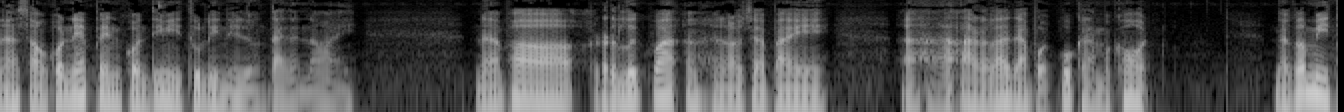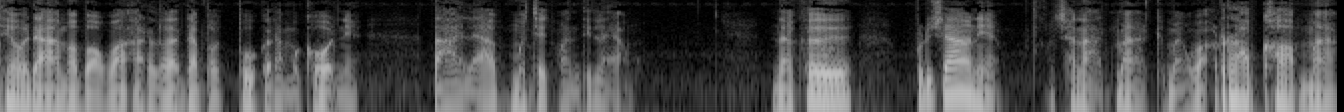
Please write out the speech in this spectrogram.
นะสองคนนี้เป็นคนที่มีทุลีในดวงตาแต่น้อยนะพอระลึกว่าเราจะไปหาอารดาบทผู้กลามโคตนะก็มีเทวดามาบอกว่าอารดาบทผู้กลามโคตเนี่ยตายแล้วเมื่อเจ็ดวันที่แล้วนะคือพระเจ้าเนี่ยฉลาดมากหมายว่า รอบคอบมาก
